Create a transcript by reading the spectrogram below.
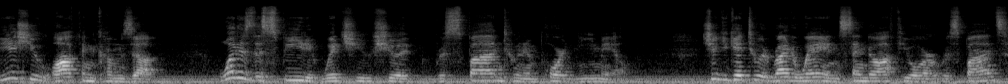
The issue often comes up. What is the speed at which you should respond to an important email? Should you get to it right away and send off your response?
